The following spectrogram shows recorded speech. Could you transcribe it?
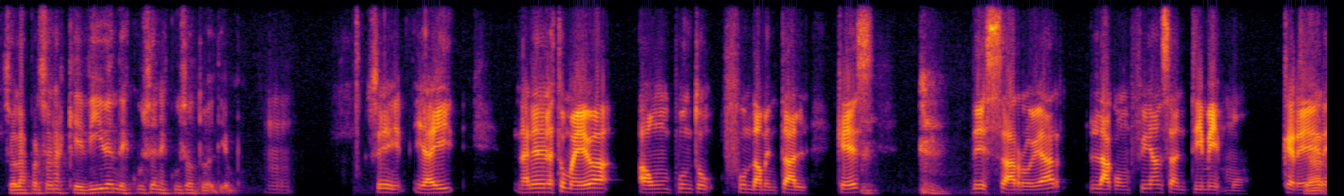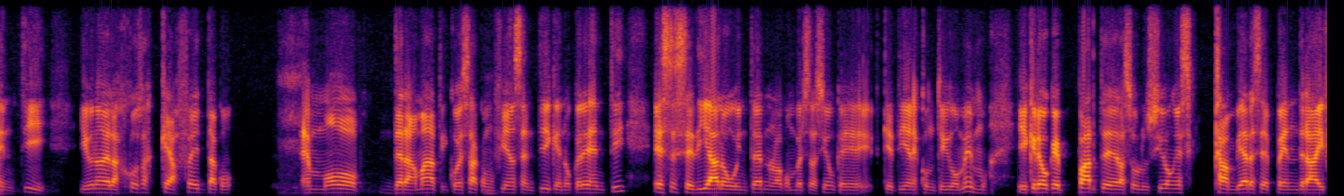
Son las personas que viven de excusa en excusa todo el tiempo. Mm. Sí, y ahí, Daniel, esto me lleva a un punto fundamental, que es desarrollar la confianza en ti mismo creer en ti. Y una de las cosas que afecta en modo dramático esa confianza en ti, que no crees en ti, es ese diálogo interno, la conversación que, tienes contigo mismo. Y creo que parte de la solución es cambiar ese pendrive,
